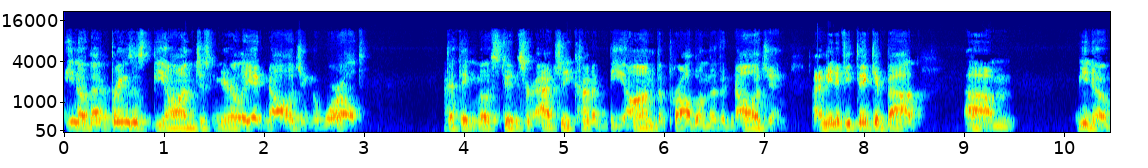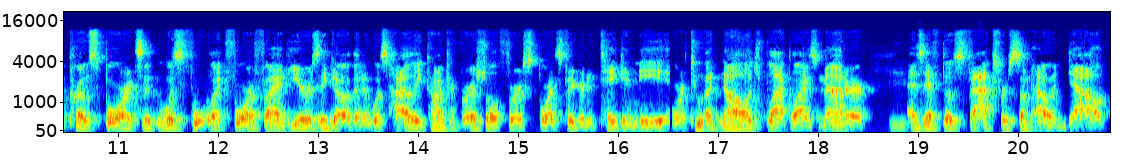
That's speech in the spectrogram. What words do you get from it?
you know that brings us beyond just merely acknowledging the world. I think most students are actually kind of beyond the problem of acknowledging. I mean if you think about um, you know pro sports it was four, like four or five years ago that it was highly controversial for a sports figure to take a knee or to acknowledge black lives matter mm. as if those facts were somehow in doubt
